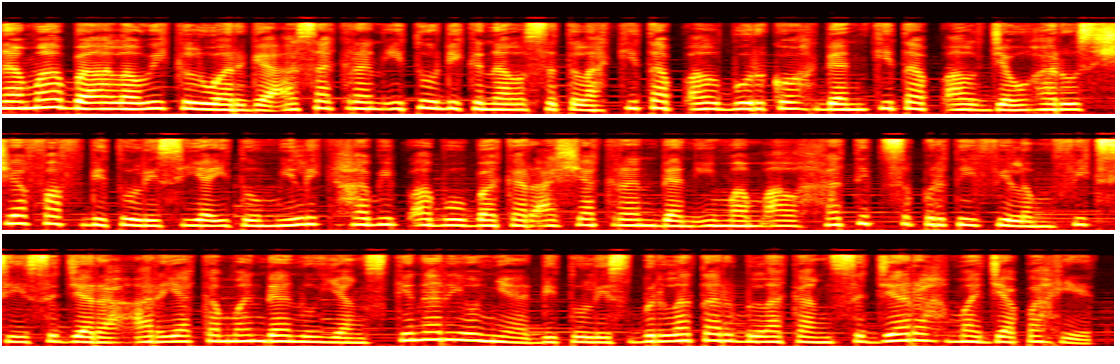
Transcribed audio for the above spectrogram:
Nama Ba'alawi keluarga Asakran itu dikenal setelah kitab Al-Burqoh dan kitab Al-Jauharus Syafaf ditulis yaitu milik Habib Abu Bakar Asyakran dan Imam Al-Hatib seperti film fiksi sejarah Arya Kamandanu yang skenarionya ditulis berlatar belakang sejarah Majapahit.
